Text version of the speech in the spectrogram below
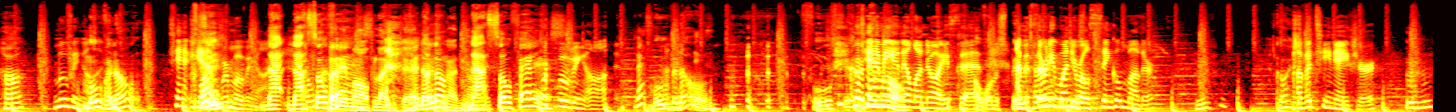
Huh? Moving on. Moving on. Tam- yeah, See? we're moving on. Not not Don't so cut fast. him off like that. No, That's no, not not, nice. so We're fast. moving on. That's Moving on. Full figure. Tammy in off. Illinois I says, wanna spend I'm a 31 year old single mother Go ahead. of a teenager, Mhm.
